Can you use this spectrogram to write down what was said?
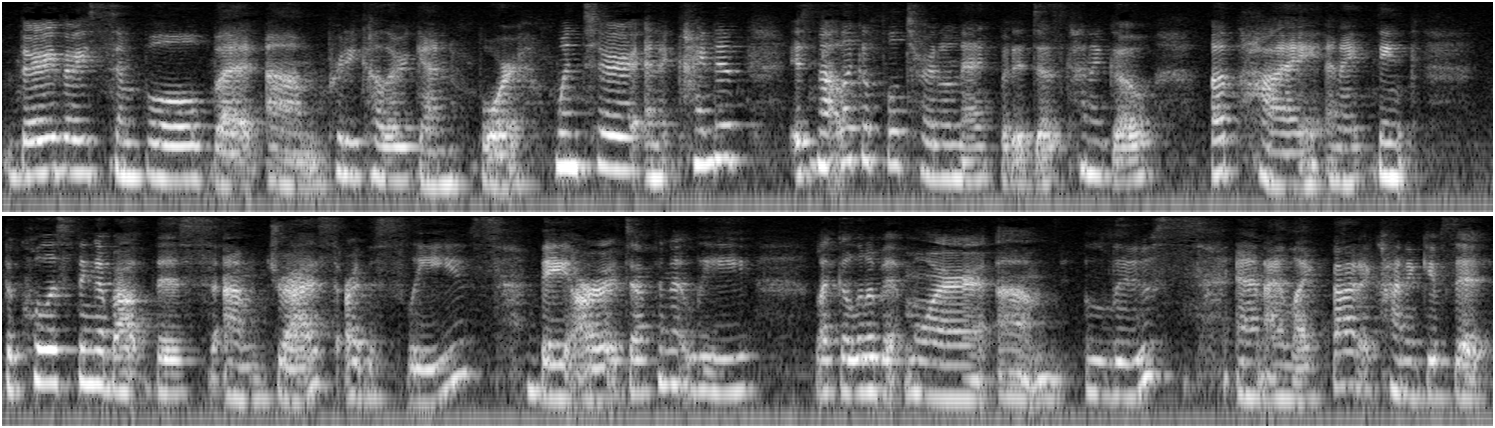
very, very simple, but um, pretty color again for winter. And it kind of, it's not like a full turtleneck, but it does kind of go up high. And I think the coolest thing about this um, dress are the sleeves. They are definitely like a little bit more um, loose and I like that. It kind of gives it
